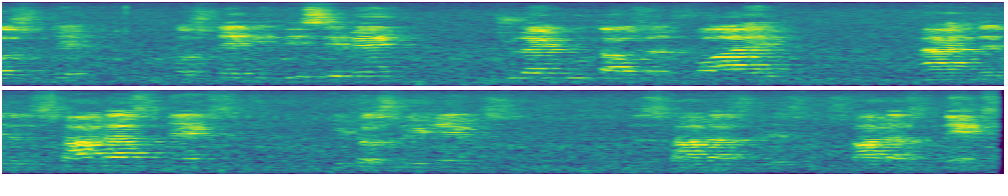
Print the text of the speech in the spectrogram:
was, was taking this event July 2005 and then the Stardust next, it was renamed the Stardust, Stardust next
